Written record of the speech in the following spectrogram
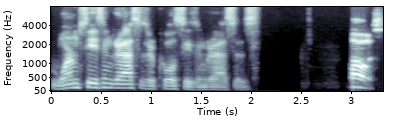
warm season grasses or cool season grasses? Both.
